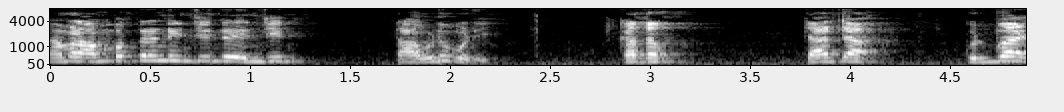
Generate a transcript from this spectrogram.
നമ്മൾ അമ്പത്തിരണ്ട് ഇഞ്ചിന്റെ എഞ്ചിൻ തവിട് പൊടി. കഥം. ടാറ്റ. Good bye.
